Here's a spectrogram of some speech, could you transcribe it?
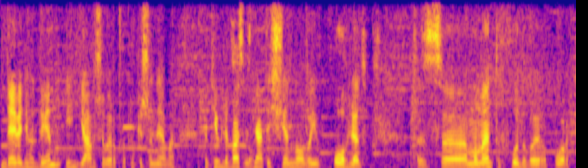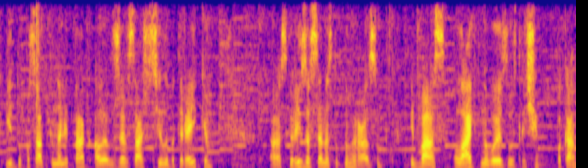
9 годин і я вже в аеропорту Кишинева. Хотів для вас зняти ще новий огляд з е, моменту входу в аеропорт і до посадки на літак, але вже в Саші сіли батарейки. Е, Скоріше за все, наступного разу. Від вас лайк, нової зустрічі. Пока.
